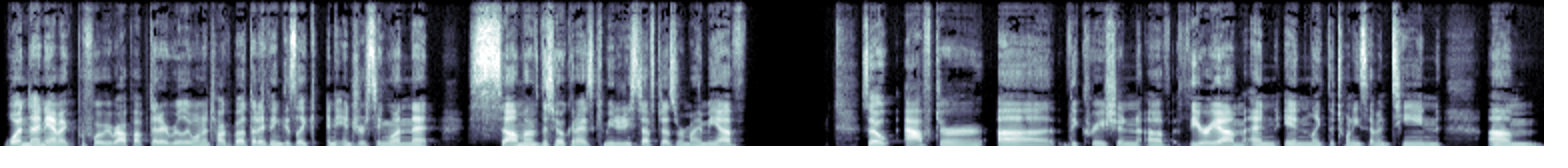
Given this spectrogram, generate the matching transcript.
one dynamic before we wrap up that i really want to talk about that i think is like an interesting one that some of the tokenized community stuff does remind me of so after uh, the creation of Ethereum and in like the 2017 um,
